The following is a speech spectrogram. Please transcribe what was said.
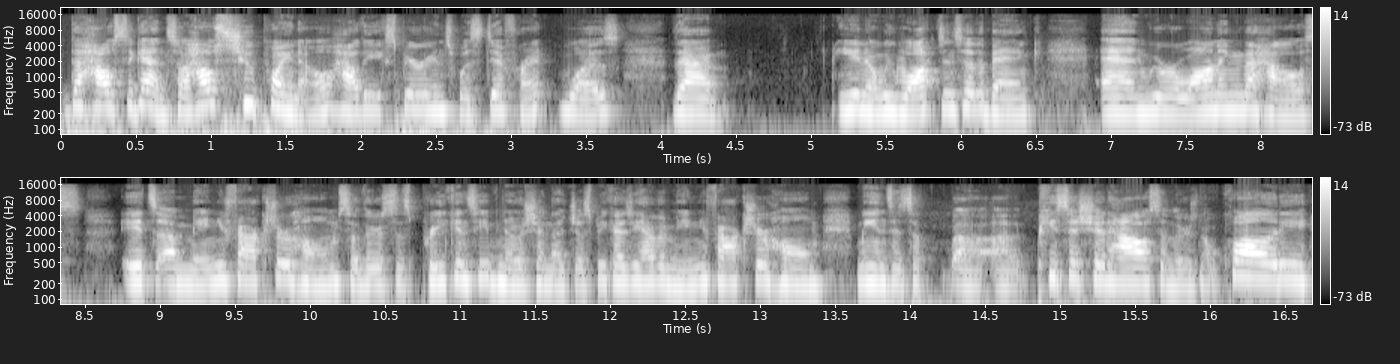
the house again. So, House 2.0, how the experience was different was that you know, we walked into the bank and we were wanting the house. It's a manufactured home. So there's this preconceived notion that just because you have a manufactured home means it's a, a, piece of shit house and there's no quality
